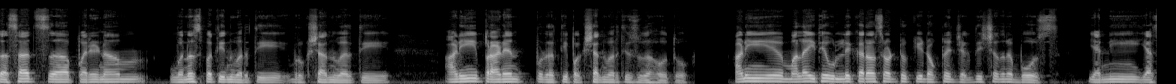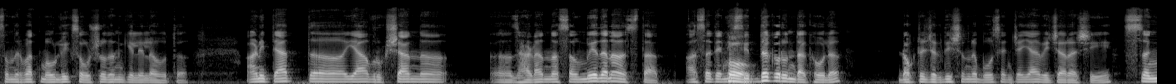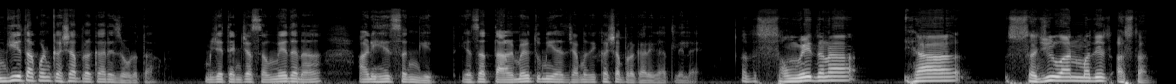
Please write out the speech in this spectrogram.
तसाच परिणाम वनस्पतींवरती वृक्षांवरती आणि प्राण्यांप्रती पक्ष्यांवरती सुद्धा होतो. आणि मला इथे उल्लेख करावासा वाटतो की डॉक्टर जगदीशचंद्र बोस यांनी या संदर्भात मौलिक संशोधन केलेलं होतं. आणि त्यात या वृक्षांना झाडांना संवेदना असतात असं त्यांनी हो. सिद्ध करून दाखवलं. डॉक्टर जगदीशचंद्र बोस यांच्या या विचाराशी संगीत आपण कशा प्रकारे जोडता? म्हणजे त्यांच्या संवेदना आणि हे संगीत याचा ताळमेळ तुम्ही याच्यामध्ये कशा प्रकारे घातलेला आहे? आता संवेदना ह्या सजीवांमध्येच असतात.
